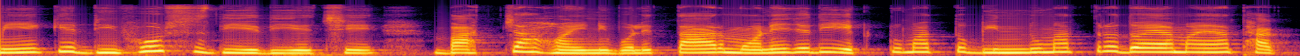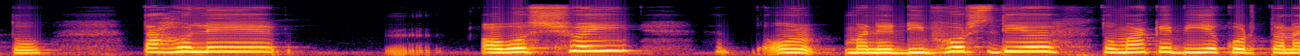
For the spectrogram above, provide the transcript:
মেয়েকে ডিভোর্স দিয়ে দিয়েছে, বাচ্চা হয়নি বলে, তার মনে যদি একটুমাত্র বিন্দুমাত্র দয়া মায়া থাকতো তাহলে অবশ্যই মানে ডিভোর্স দিয়ে তোমাকে বিয়ে করতো না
